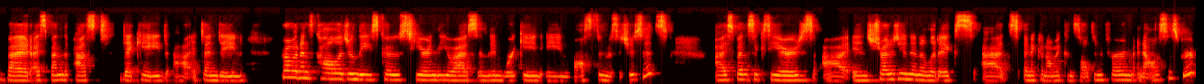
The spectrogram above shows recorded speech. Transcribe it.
but I spent the past decade uh, attending Providence College on the East Coast here in the US and then working in Boston, Massachusetts. I spent six years uh, in strategy and analytics at an economic consulting firm, Analysis Group.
